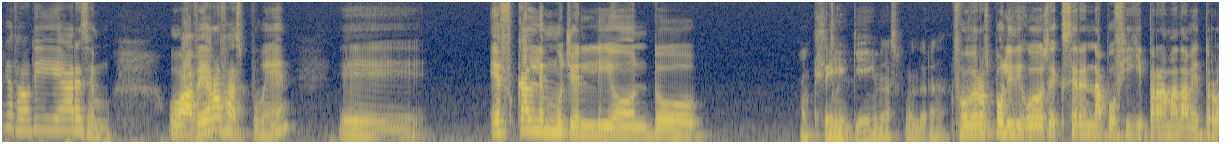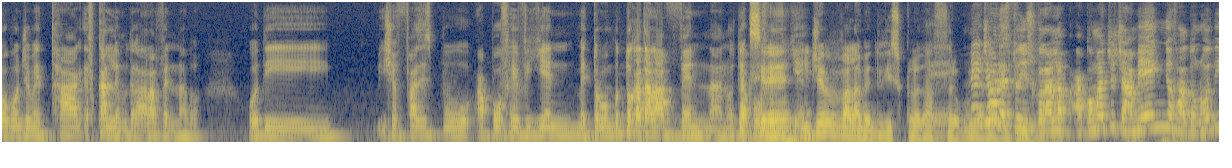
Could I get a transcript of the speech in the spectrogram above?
νιώθα ότι άρεσε μου. Ο Αβέροφ, ας πούμε, ε, εύκαλε μου και λίγο το I'm playing a game, ας πούμε τώρα. φοβερός πολιτικός έξερε να αποφύγει πράγματα με τρόπο και με τάκ. Ευκάλε μου το καταλαβαίνα το. Ότι είχε φάσεις που απόφευγε με τρόπο που δεν το καταλαβαίναν ότι Εντάξει ρε, απόφευγε. δεν βάλαμε το δύσκολο το άνθρωπο. Ναι, για και να όλες το το δύσκολο, αλλά ακόμα και για μένα ένιωθα τον ότι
